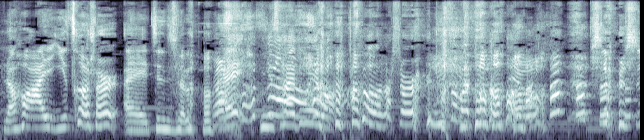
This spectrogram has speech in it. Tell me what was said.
然后阿姨一侧身儿，哎，进去了，哎，你猜对了，侧了个身儿，你怎么知道？是不是？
